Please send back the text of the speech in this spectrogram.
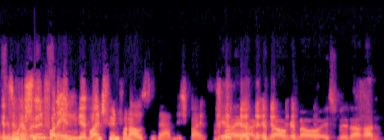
Jetzt sind wir schön von innen. Wir wollen schön von außen werden. Ich weiß. Ja, ja, genau, genau. Ich will daran.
